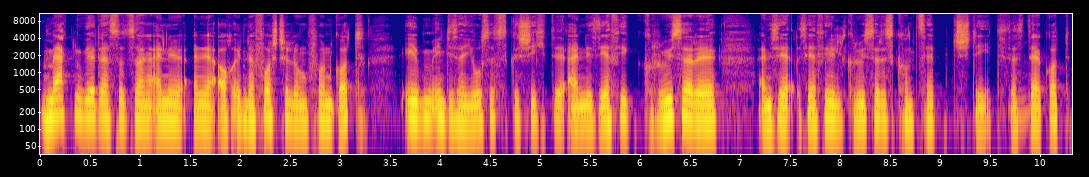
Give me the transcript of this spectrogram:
merken wir, dass sozusagen eine, eine, auch in der Vorstellung von Gott eben in dieser Josefsgeschichte eine sehr viel größere, ein sehr, sehr viel größeres Konzept steht, dass mhm. der Gott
